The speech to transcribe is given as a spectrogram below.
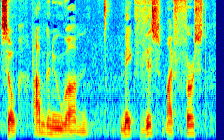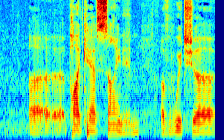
So I'm going to um, make this my first podcast sign in, of which uh,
